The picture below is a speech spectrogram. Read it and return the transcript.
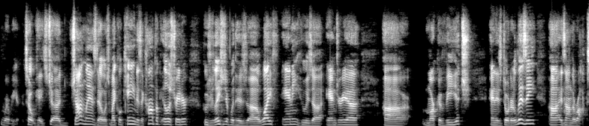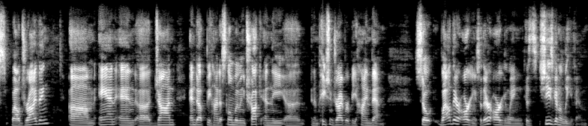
where are we here? So, okay, it's uh, John Lansdale, which Michael Caine is a comic book illustrator whose relationship with his uh, wife, Annie, who is uh, Andrea uh, Markovich, and his daughter Lizzie uh, is on the rocks. While driving, um, Anne and uh, John end up behind a slow moving truck and the uh, an impatient driver behind them. So while they're arguing, so they're arguing because she's going to leave him.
